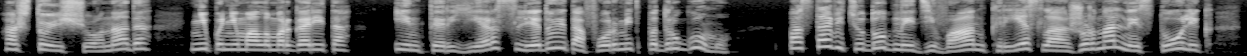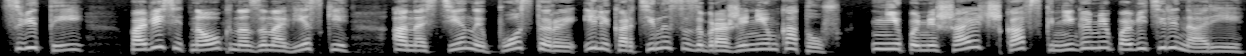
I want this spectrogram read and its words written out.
«А что еще надо?» – не понимала Маргарита. «Интерьер следует оформить по-другому. Поставить удобный диван, кресло, журнальный столик, цветы, повесить на окна занавески, а на стены постеры или картины с изображением котов. Не помешает шкаф с книгами по ветеринарии,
